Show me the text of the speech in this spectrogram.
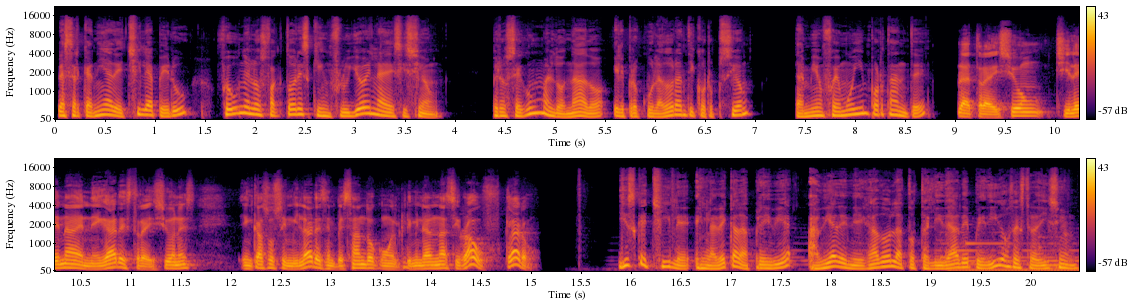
La cercanía de Chile a Perú fue uno de los factores que influyó en la decisión, pero según Maldonado, el procurador anticorrupción, también fue muy importante. La tradición chilena de negar extradiciones en casos similares, empezando con el criminal nazi Rauf, claro. Y es que Chile, en la década previa, había denegado la totalidad de pedidos de extradición.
